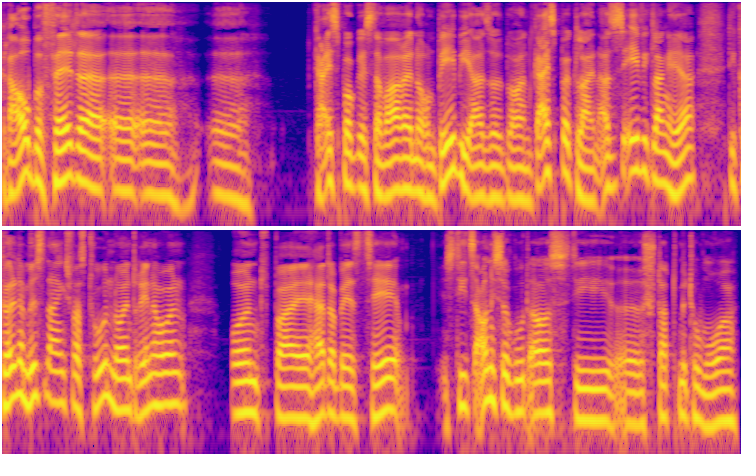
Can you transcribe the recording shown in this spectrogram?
grau befällter äh, äh, äh, Geißbock ist, da war er noch ein Baby, also war ein Geißböcklein. Also ist ewig lange her. Die Kölner müssen eigentlich was tun, neuen Trainer holen. Und bei Hertha BSC sieht's auch nicht so gut aus. Die äh, Stadt mit Humor.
